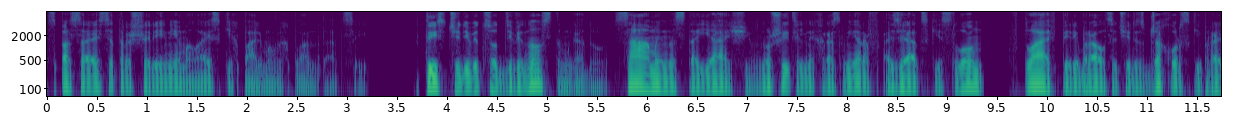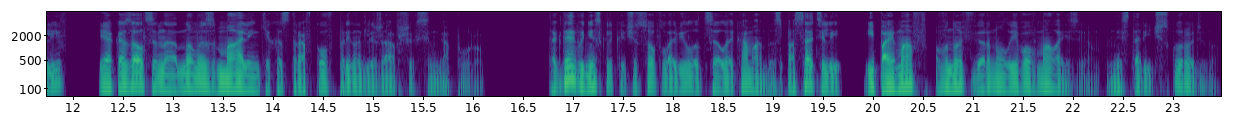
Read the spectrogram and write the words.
спасаясь от расширения малайских пальмовых плантаций. В 1990 году самый настоящий, внушительных размеров азиатский слон вплавь перебрался через Джохорский пролив и оказался на одном из маленьких островков, принадлежавших Сингапуру. Тогда его несколько часов ловила целая команда спасателей и, поймав, вновь вернула его в Малайзию, на историческую родину.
